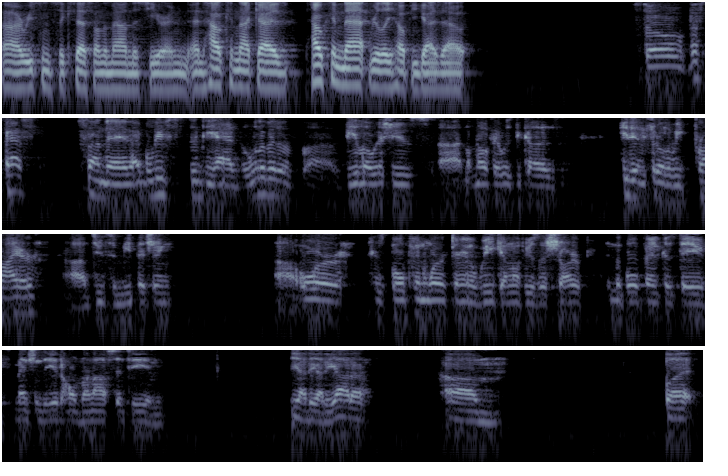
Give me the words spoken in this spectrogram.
uh, recent success on the mound this year, and, and how can that guys how can that really help you guys out? This past Sunday, I believe Cinti had a little bit of uh, velo issues. Uh, I don't know if it was because he didn't throw the week prior uh, due to me pitching, uh, or his bullpen work during the week. I don't know if he was a sharp in the bullpen because Dave mentioned he hit a home run off Cinti and yada yada yada. Um, but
